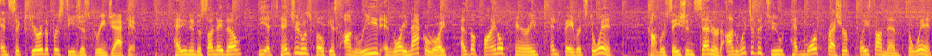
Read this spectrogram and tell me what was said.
and secure the prestigious green jacket. Heading into Sunday, though, the attention was focused on Reed and Rory McIlroy as the final pairing and favorites to win. Conversation centered on which of the two had more pressure placed on them to win.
